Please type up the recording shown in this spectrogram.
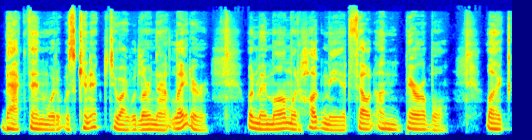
back then what it was connected to. I would learn that later. When my mom would hug me, it felt unbearable. Like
